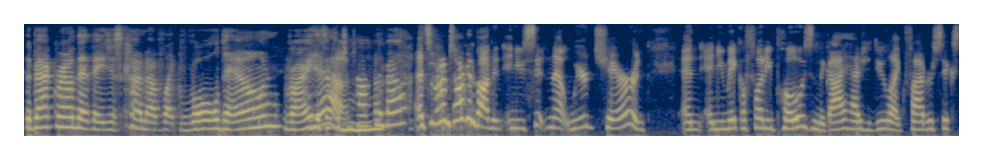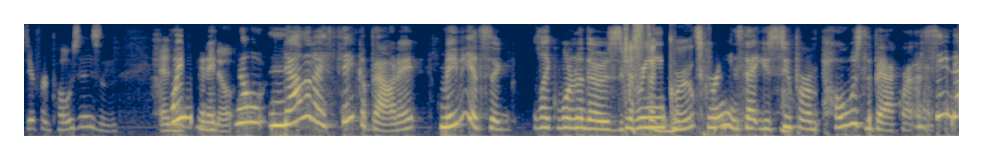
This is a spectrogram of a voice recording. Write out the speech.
the background that they just kind of like roll down, right? Is that what Yeah. you're talking mm-hmm. about? That's what I'm talking about. And, and you sit in that weird chair, and, and and you make a funny pose, and the guy has you do like five or six different poses, and and Wait a minute. you know, no, now that I think about it, maybe it's a like one of those Just green group? screens that you superimpose the background. See, now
